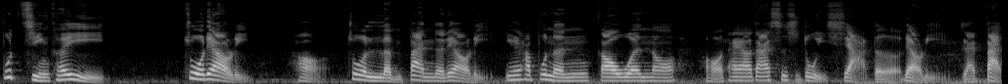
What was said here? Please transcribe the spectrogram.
不仅可以做料理，好，做冷拌的料理，因为它不能高温哦。哦，它要大概四十度以下的料理来拌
